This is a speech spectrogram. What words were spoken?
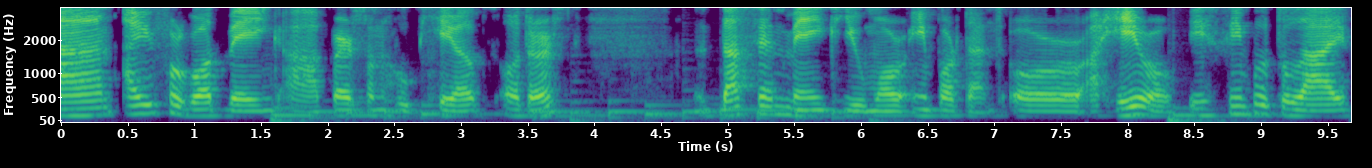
And I forgot being a person who helps others doesn't make you more important or a hero. It's simple to live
